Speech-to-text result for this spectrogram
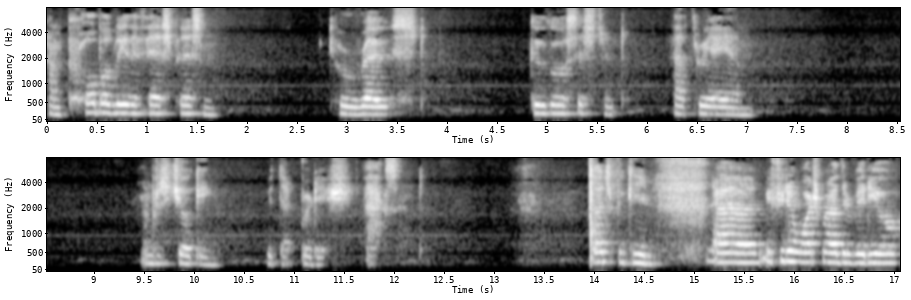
am probably the first person to roast Google Assistant at 3 a.m. I'm just joking with that British accent. Let's begin. Um, if you didn't watch my other video,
